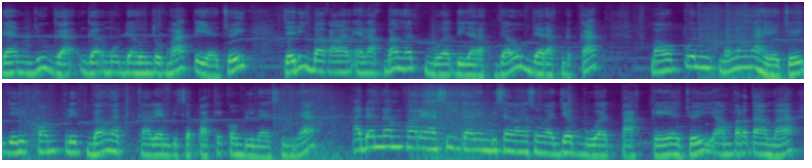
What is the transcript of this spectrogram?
dan juga nggak mudah untuk mati ya cuy. Jadi bakalan enak banget buat di jarak jauh, jarak dekat maupun menengah ya cuy. Jadi komplit banget kalian bisa pakai kombinasinya ada 6 variasi kalian bisa langsung aja buat pakai ya cuy. Yang pertama,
